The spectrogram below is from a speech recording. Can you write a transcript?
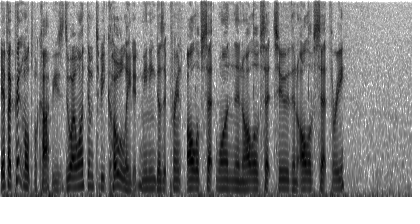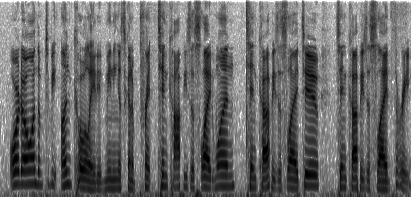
if I print multiple copies, do I want them to be collated? Meaning, does it print all of set 1, then all of set 2, then all of set 3? Or do I want them to be uncollated, meaning it's going to print 10 copies of slide 1, 10 copies of slide 2, 10 copies of slide 3?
